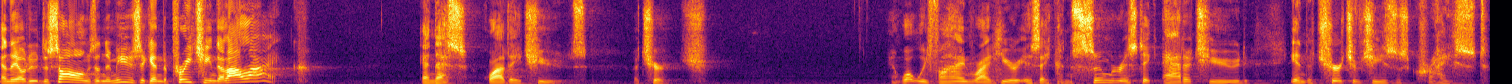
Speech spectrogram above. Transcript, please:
And they'll do the songs and the music and the preaching that I like. And that's why they choose a church. And what we find right here is a consumeristic attitude in the church of Jesus Christ.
